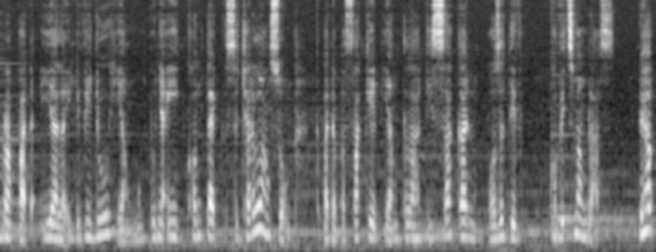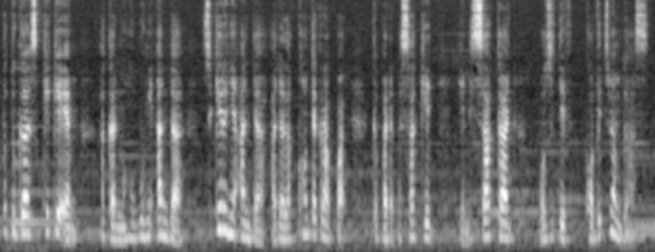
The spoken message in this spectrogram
rapat ialah individu yang mempunyai kontak secara langsung kepada pesakit yang telah disahkan positif COVID-19. Pihak petugas KKM akan menghubungi anda sekiranya anda adalah kontak rapat kepada pesakit yang disahkan positif COVID-19.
